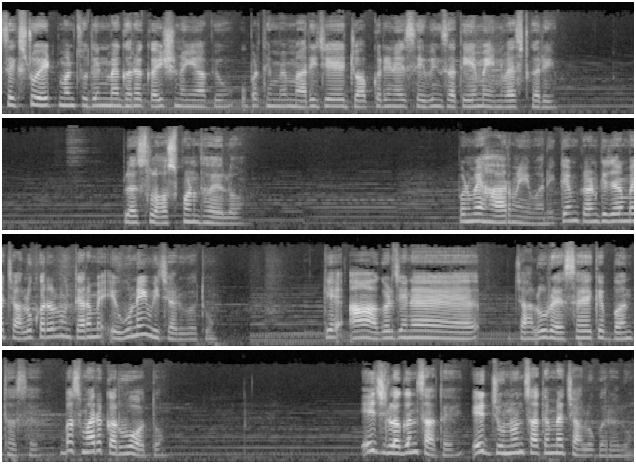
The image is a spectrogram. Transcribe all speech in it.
સિક્સ ટુ એટ મંથ સુધી મેં ઘરે કંઈ જ નહીં આપ્યું. ઉપરથી મેં મારી જે જોબ કરીને સેવિંગ્સ હતી એ મેં ઇન્વેસ્ટ કરી. પ્લસ લોસ પણ થયેલો. પણ મેં હાર નહીં માની. કેમ? કારણ કે જ્યારે મેં ચાલુ કરેલું ને ત્યારે મેં એવું નહીં વિચાર્યું હતું કે આ આગળ જઈને ચાલુ રહેશે કે બંધ થશે. બસ મારે કરવો હતો. એ જ લગ્ન સાથે, એ જ જુનૂન સાથે મેં ચાલુ કરેલું.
